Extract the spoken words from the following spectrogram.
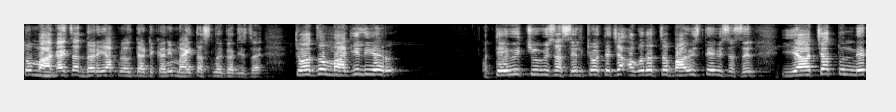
तो महागाईचा दरही आपल्याला त्या ठिकाणी माहीत असणं गरजेचं आहे. किंवा जो मागील इयर तेवीस चोवीस असेल किंवा त्याच्या अगोदरचं बावीस तेवीस असेल याच्या तुलनेत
